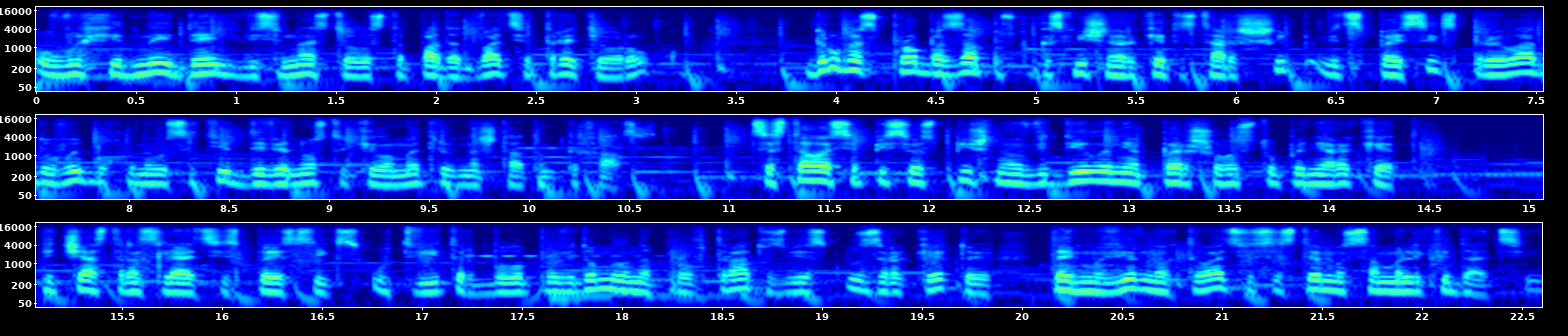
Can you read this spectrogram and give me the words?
у вихідний день 18 листопада 2023 року друга спроба запуску космічної ракети Starship від SpaceX привела до вибуху на висоті 90 км над штатом Техас. Це сталося після успішного відділення першого ступеня ракети. Під час трансляції SpaceX у Twitter було повідомлено про втрату зв'язку з ракетою та ймовірну активацію системи самоліквідації.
